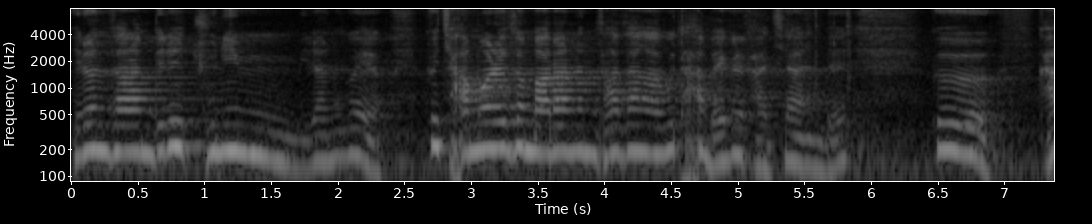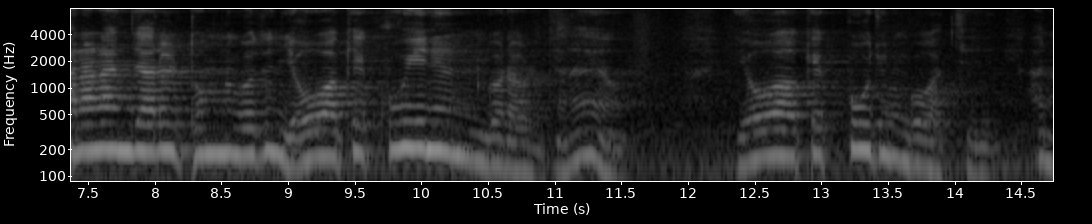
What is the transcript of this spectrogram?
이런 사람들이 주님이라는 거예요. 그 잠언에서 말하는 사상하고 다 맥을 같이 하는데 그 가난한 자를 돕는 것은 여호와께 구이는 거라고 그랬잖아요. 여호와께 보주는 것 같이 하는.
